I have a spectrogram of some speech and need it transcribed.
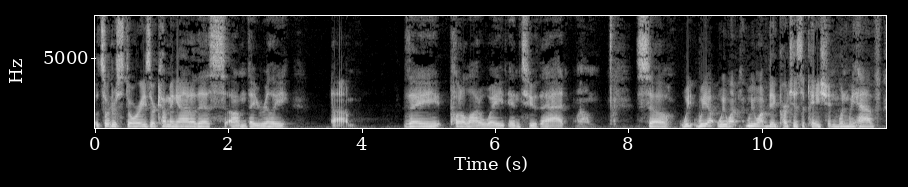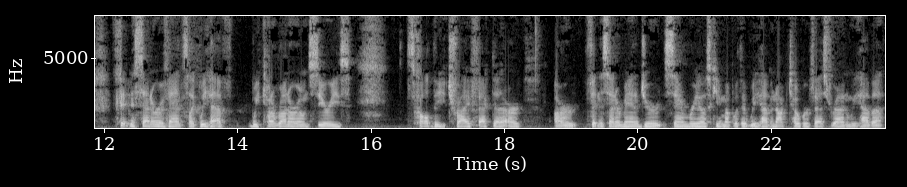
what sort of stories are coming out of this. Um, they really um, they put a lot of weight into that. Um, so we, we, we want, we want big participation when we have fitness center events. Like we have, we kind of run our own series. It's called the trifecta. Our, our fitness center manager, Sam Rios came up with it. We have an Oktoberfest run. We have a,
